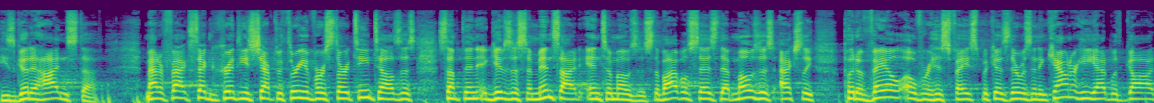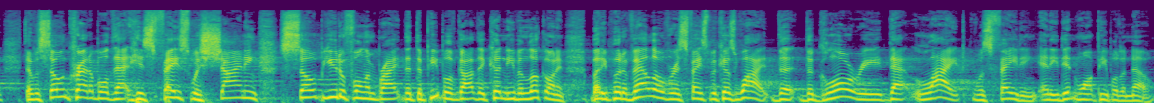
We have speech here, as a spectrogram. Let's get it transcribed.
He's good at hiding stuff. Matter of fact, Second Corinthians chapter 3 and verse 13 tells us something, it gives us some insight into Moses. The Bible says that Moses actually put a veil over his face because there was an encounter he had with God that was so incredible that his face was shining so beautiful and bright that the people of God they couldn't even look on him. But he put a veil over his face because why? The, the glory, that light was fading, and he didn't want people to know.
